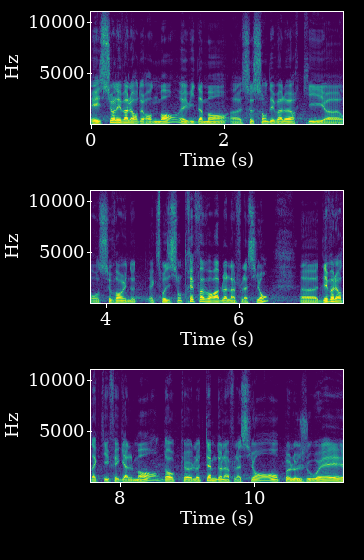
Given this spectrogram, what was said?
Et sur les valeurs de rendement, évidemment, euh, ce sont des valeurs qui euh, ont souvent une exposition très favorable à l'inflation, euh, des valeurs d'actifs également. Donc le thème de l'inflation, on peut le jouer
